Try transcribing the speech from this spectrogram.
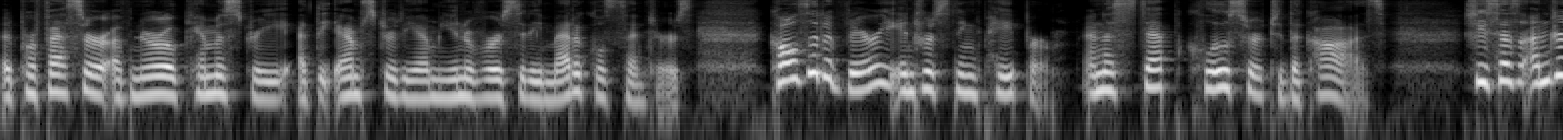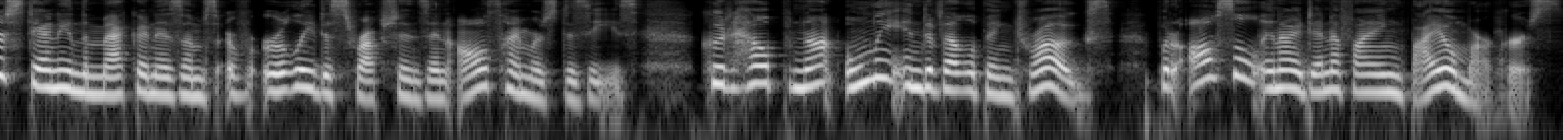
a professor of neurochemistry at the Amsterdam University Medical Centers, calls it a very interesting paper and a step closer to the cause. She says understanding the mechanisms of early disruptions in Alzheimer's disease could help not only in developing drugs, but also in identifying biomarkers.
